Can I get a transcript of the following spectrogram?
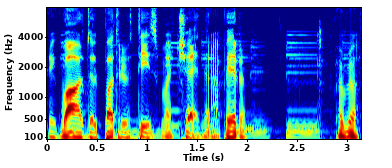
riguardo il patriottismo eccetera per proprio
